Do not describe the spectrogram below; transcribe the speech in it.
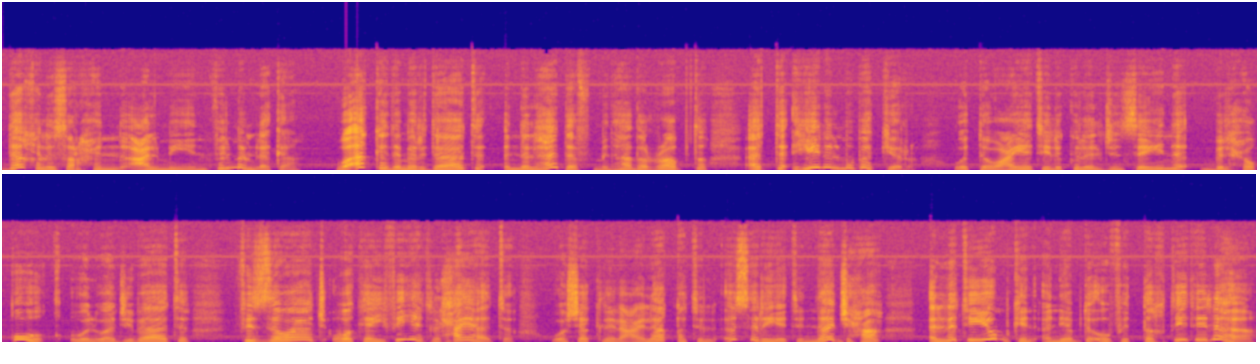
داخل صرح علمي في المملكة. وأكد مرداد أن الهدف من هذا الربط التأهيل المبكر والتوعية لكل الجنسين بالحقوق والواجبات في الزواج وكيفية الحياة وشكل العلاقة الأسرية الناجحة التي يمكن أن يبدأوا في التخطيط لها.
